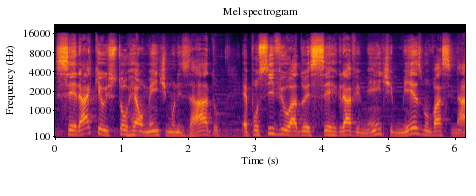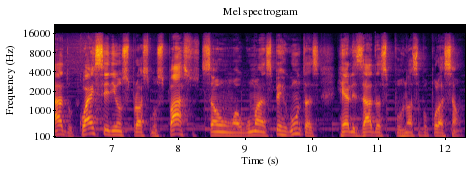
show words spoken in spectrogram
será que eu estou realmente imunizado? É possível adoecer gravemente mesmo vacinado? Quais seriam os próximos passos? São algumas perguntas realizadas por nossa população.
